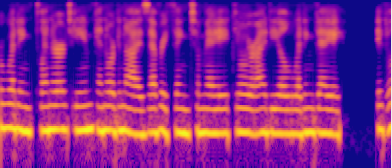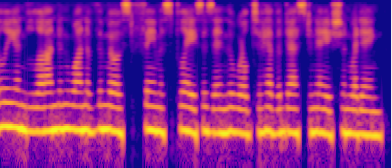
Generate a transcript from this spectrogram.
Our wedding planner team can organize everything to make your ideal wedding day. Italy and London, one of the most famous places in the world to have a destination wedding.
